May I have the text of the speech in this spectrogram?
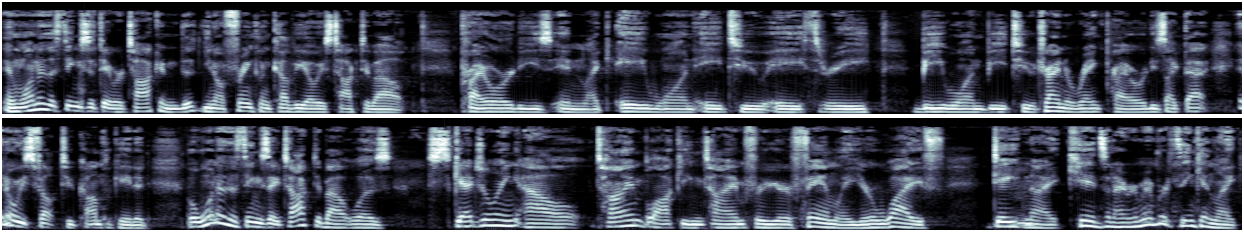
And one of the things that they were talking, you know, Franklin Covey always talked about priorities in like A1, A2, A3, B1, B2, trying to rank priorities like that. It always felt too complicated. But one of the things they talked about was scheduling out time blocking time for your family, your wife, date mm-hmm. night, kids. And I remember thinking like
